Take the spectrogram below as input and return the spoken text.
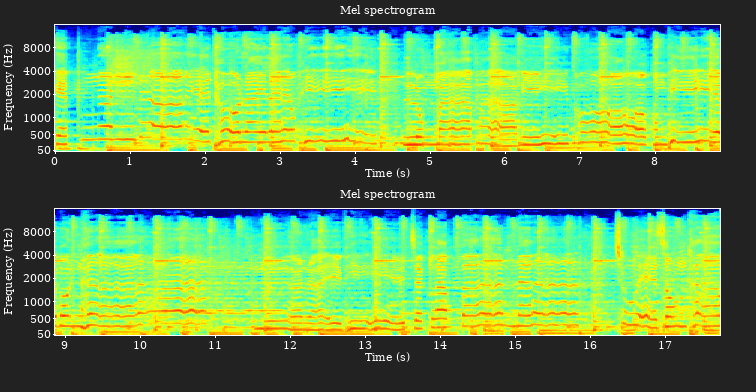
เก็บเงินได้เท่าไรแล้วพี่ ลุงมาป้ามีพ่อของพี่บนหา เมื่อไรพี่จะกลับบ้านนะ ช่วยส่งข่าว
